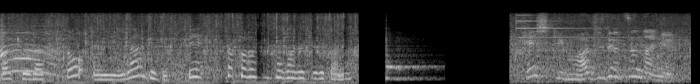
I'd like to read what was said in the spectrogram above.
ダクダクとお湯が出てきて下から注がれてるかな。景色マジで映んないね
